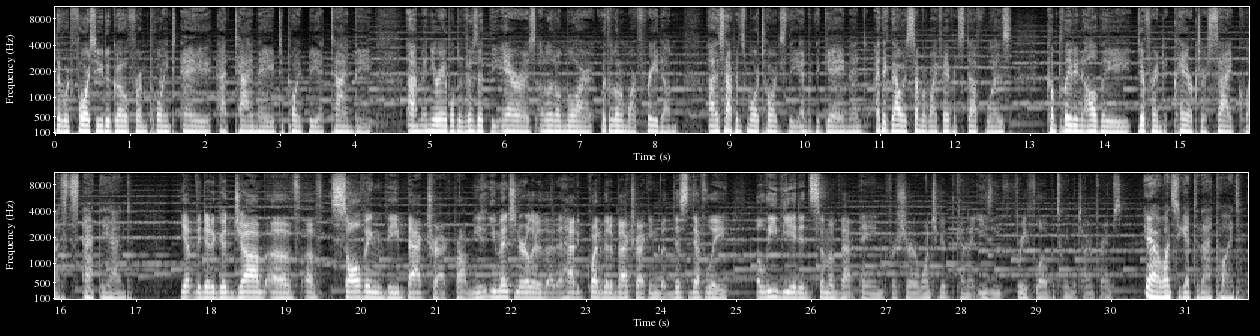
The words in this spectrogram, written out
that would force you to go from point A at time A to point B at time B. Um, and you're able to visit the eras a little more with a little more freedom. Uh, this happens more towards the end of the game, and I think that was some of my favorite stuff was completing all the different character side quests at the end. Yep, they did a good job of of solving the backtrack problem. You, you mentioned earlier that it had quite a bit of backtracking, but this definitely alleviated some of that pain for sure. Once you get kind of easy free flow between the time frames. Yeah, once you get to that point.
